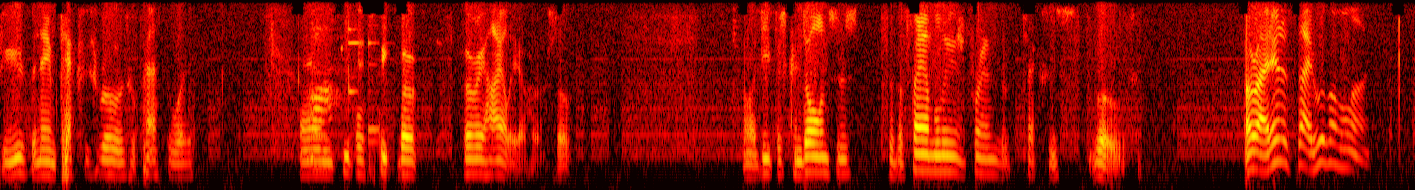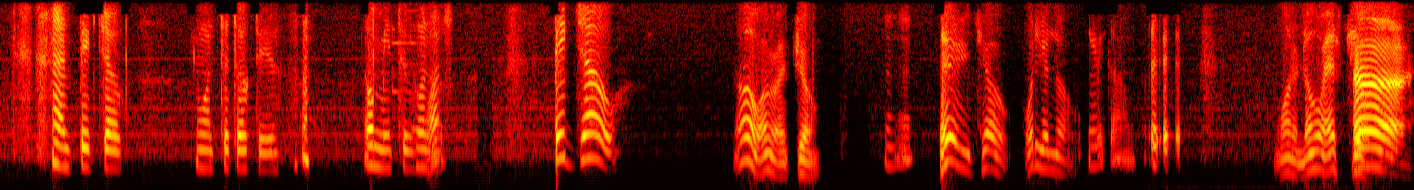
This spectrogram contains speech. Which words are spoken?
she used the name Texas Rose, who passed away. And Aw. people speak very, very highly of her. So our deepest condolences to the family and friends of Texas Rose. All right, Inner Sight, who's on the line? and Big Joe. He wants to talk to you. or oh, me too. Who What? Knows? Big Joe. Oh, all right, Joe. hmm Hey, Joe, what do you know? Here we comes. Want to know? Ask Joe. Ah,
